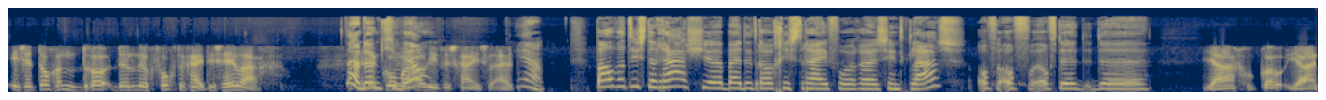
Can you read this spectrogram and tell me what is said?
is het toch een de luchtvochtigheid is heel laag. nou, En daar komen al dankjewel. die verschijnselen uit. Ja. Paul, wat is de rage bij de drogisterij voor eh, Sint-Klaas? Of, of, of de, de... Ja, goedkoop, ja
